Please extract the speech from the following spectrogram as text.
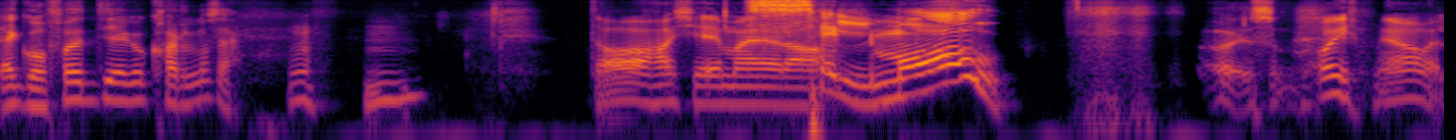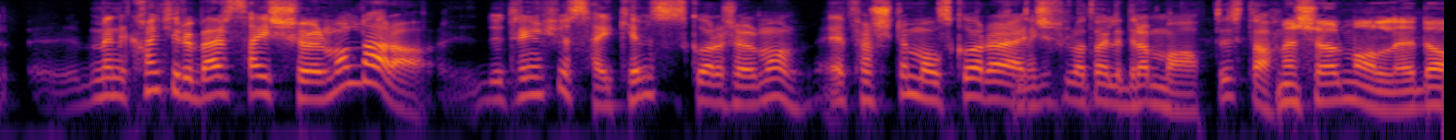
jeg går for Diego Carlos, jeg. Mm. Da har ikke jeg mer av Selvmål! Oi, så- Oi, ja vel. Men kan ikke du bare si sjølmål der, da? Du trenger ikke å si hvem som skårer sjølmål. Første målskårer er ikke litt dramatisk, da? Men sjølmål, da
